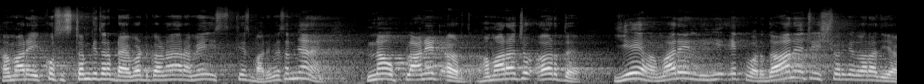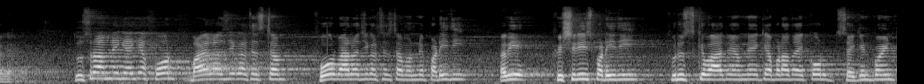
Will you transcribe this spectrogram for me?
हमारे इकोसिस्टम की तरफ़ डाइवर्ट करना है और हमें इसके बारे में समझाना है। नाउ प्लानट अर्थ हमारा जो अर्थ है, ये हमारे लिए एक वरदान है जो ईश्वर के द्वारा दिया गया। दूसरा हमने क्या किया? Four biological system four biological system हमने पढ़ी थी। अभी फिशरीज पढ़ी थी। फिर उसके बाद में हमने क्या पढ़ा था? एक और second point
